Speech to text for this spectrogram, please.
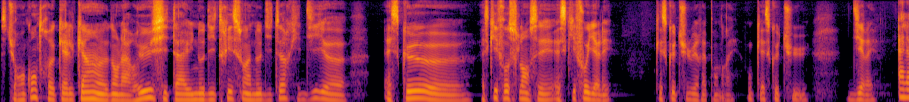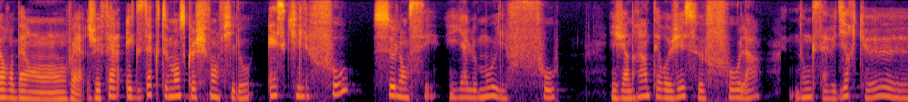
si tu rencontres quelqu'un dans la rue, si tu as une auditrice ou un auditeur qui te dit est-ce que est-ce qu'il faut se lancer? Est-ce qu'il faut y aller? Qu'est-ce que tu lui répondrais? Ou qu'est-ce que tu dirais? Alors, ben, voilà, je vais faire exactement ce que je fais en philo. Est-ce qu'il faut se lancer. Et il y a le mot il faut. Et je viendrai interroger ce faux-là. Donc ça veut dire que euh,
